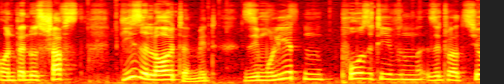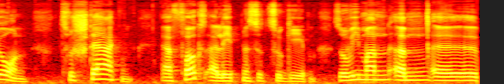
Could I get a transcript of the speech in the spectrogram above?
Und wenn du es schaffst, diese Leute mit simulierten positiven Situationen zu stärken, Erfolgserlebnisse zu geben. So wie man, ähm, äh,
